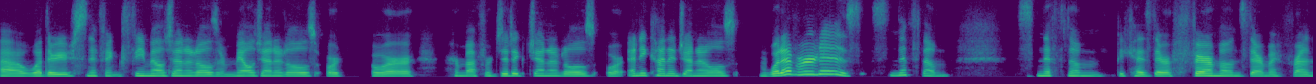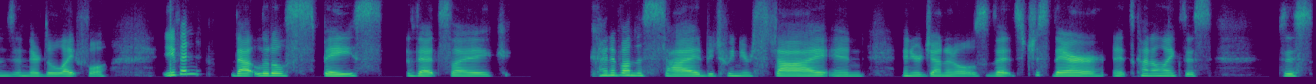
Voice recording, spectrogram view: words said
uh, whether you're sniffing female genitals or male genitals or or hermaphroditic genitals or any kind of genitals, whatever it is, sniff them sniff them because there are pheromones there, my friends, and they're delightful. Even that little space that's like kind of on the side between your thigh and and your genitals that's just there it's kind of like this this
